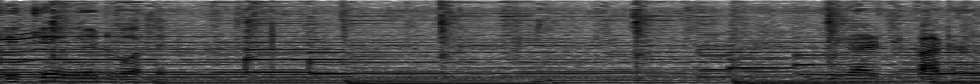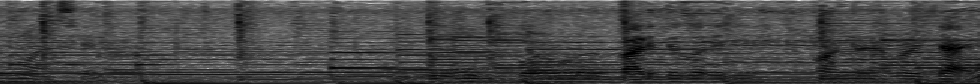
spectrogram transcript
দ্বিতীয় গেট বলে আরেকটি কাঠের রুম আছে। বড় বড় গাড়িতে করে যে কন্টেনার করে যায়।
